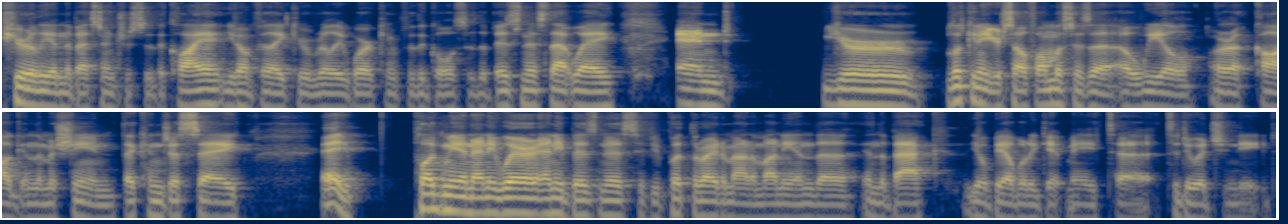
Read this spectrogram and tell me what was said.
purely in the best interest of the client. You don't feel like you're really working for the goals of the business that way. And you're looking at yourself almost as a, a, wheel or a cog in the machine that can just say, "Hey, plug me in anywhere, any business. If you put the right amount of money in the in the back, you'll be able to get me to to do what you need."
